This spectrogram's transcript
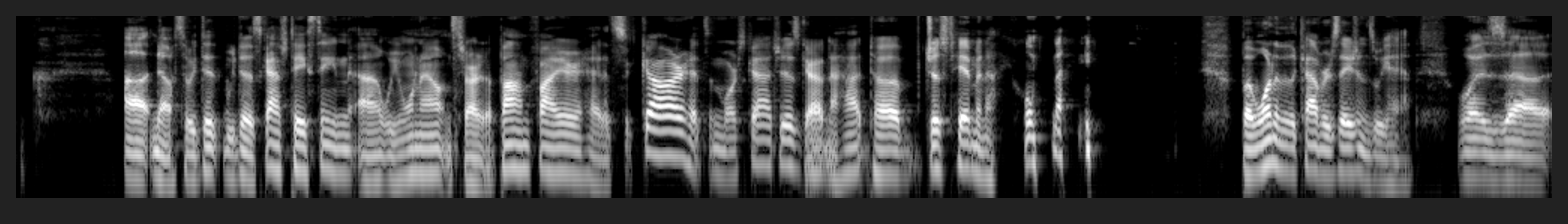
uh, no, so we did we did a scotch tasting. Uh, we went out and started a bonfire, had a cigar, had some more scotches, got in a hot tub, just him and I all night. but one of the conversations we had was, uh,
